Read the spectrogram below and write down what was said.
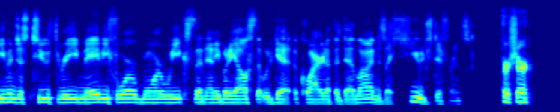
even just two, three, maybe four more weeks than anybody else that would get acquired at the deadline is a huge difference. For sure.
